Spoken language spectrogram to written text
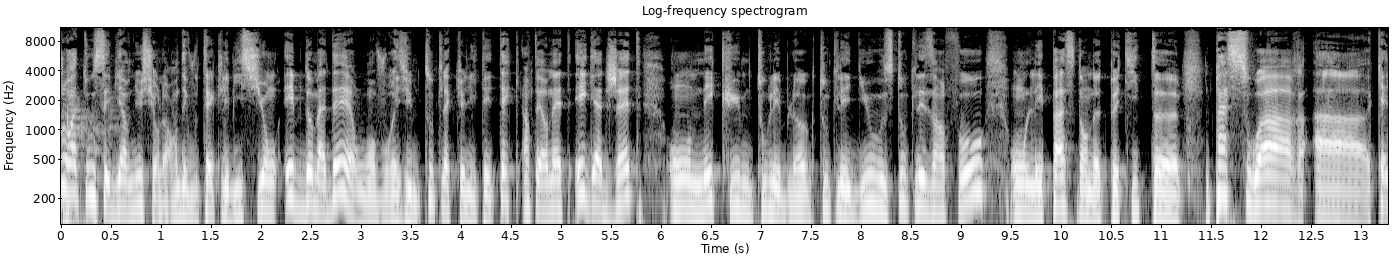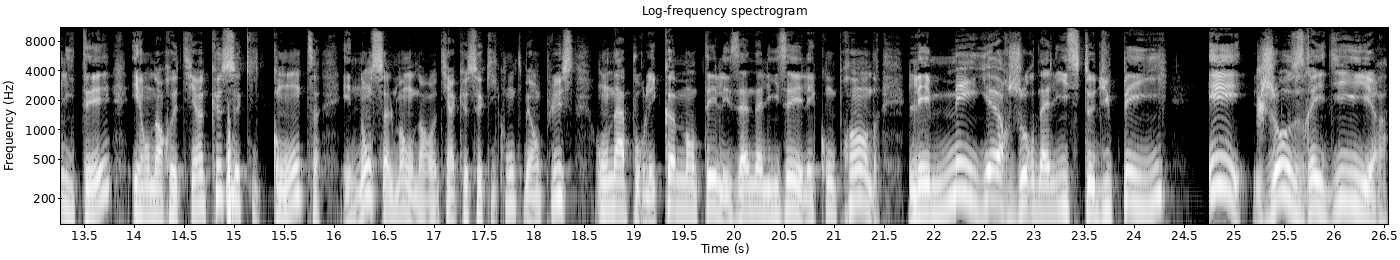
Bonjour à tous et bienvenue sur le Rendez-vous Tech, l'émission hebdomadaire où on vous résume toute l'actualité tech, internet et gadgets. On écume tous les blogs, toutes les news, toutes les infos. On les passe dans notre petite euh, passoire à qualité et on n'en retient que ce qui compte. Et non seulement on n'en retient que ce qui compte, mais en plus on a pour les commenter, les analyser et les comprendre les meilleurs journalistes du pays et j'oserais dire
